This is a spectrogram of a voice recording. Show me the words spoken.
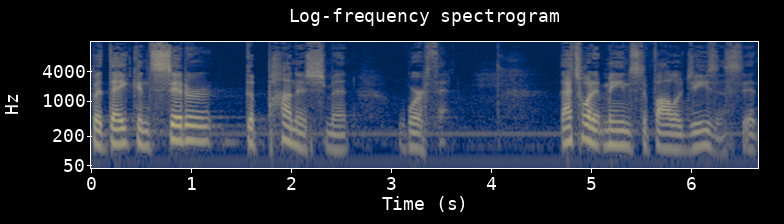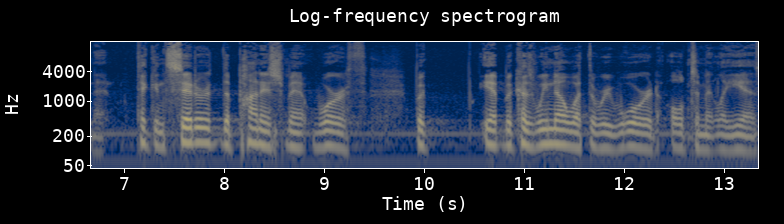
but they consider the punishment worth it. That's what it means to follow Jesus, isn't it? To consider the punishment worth it because we know what the reward ultimately is.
